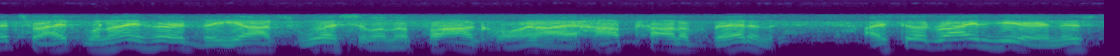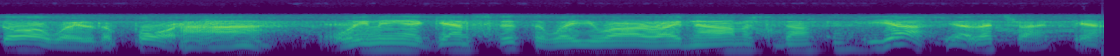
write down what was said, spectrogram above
That's right. When I heard the yacht's whistle and the foghorn, I hopped out of bed and I stood right here in this doorway to the porch. Uh-huh. Leaning against it the way you are right now, Mr. Duncan? Yeah, yeah, that's right. Yeah.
